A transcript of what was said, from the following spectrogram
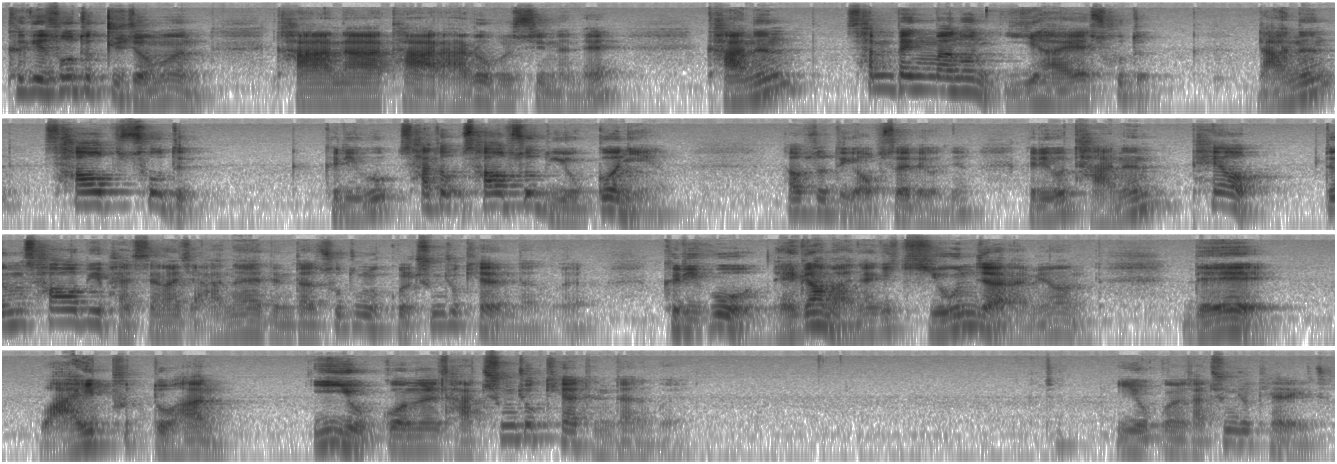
크게 소득 규정은 가나 다 라로 볼 수 있는데 가는 300만 원 이하의 소득, 나는 사업 소득, 그리고 사업 소득 요건이에요. 사업 소득이 없어야 되거든요. 그리고 다는 폐업 등 사업이 발생하지 않아야 된다는 소득 요건을 충족해야 된다는 거예요. 그리고 내가 만약에 기혼자라면 내 와이프 또한 이 요건을 다 충족해야 된다는 거예요. 그죠? 이 요건을 다 충족해야 되겠죠.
